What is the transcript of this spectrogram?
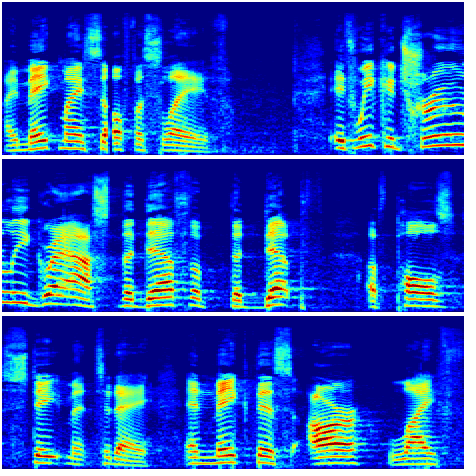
I make myself a slave. If we could truly grasp the depth of, the depth of Paul's statement today and make this our life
